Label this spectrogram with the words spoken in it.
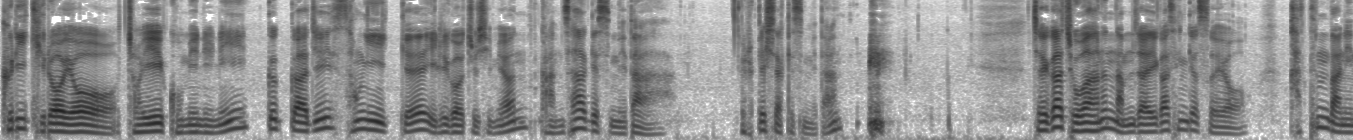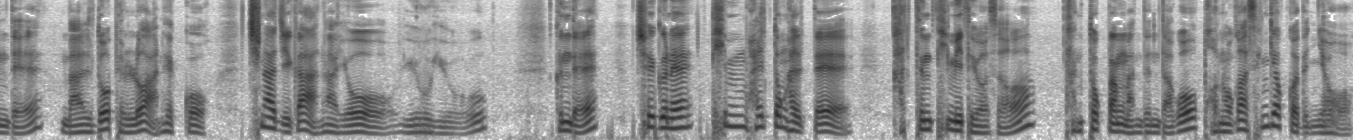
글이 길어요. 저희 고민이니 끝까지 성의 있게 읽어 주시면 감사하겠습니다. 이렇게 시작했습니다. 제가 좋아하는 남자애가 생겼어요. 같은 반인데 말도 별로 안 했고 친하지가 않아요. 유유. 근데 최근에 팀 활동할 때 같은 팀이 되어서 단톡방 만든다고 번호가 생겼거든요.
